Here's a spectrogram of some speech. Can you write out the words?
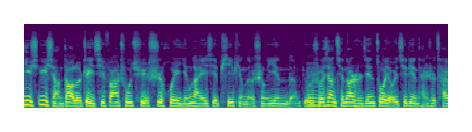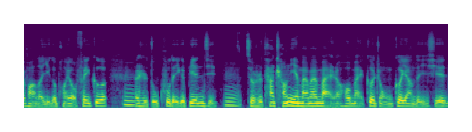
预预想到了这一期发出去是会迎来一些批评的声音的，比如说像前段时间做有一期电台是采访了一个朋友飞哥，他是读库的一个编辑，嗯，就是他常年买买买，然后买各种各样的一些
